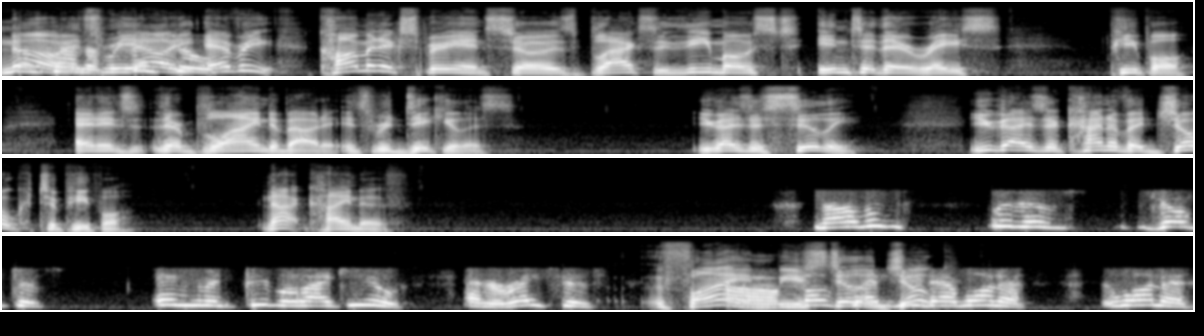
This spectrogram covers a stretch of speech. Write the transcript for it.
No, it's reality. official- Every common experience shows blacks are the most into their race people, and it's they're blind about it. It's ridiculous. You guys are silly. You guys are kind of a joke to people. Not kind of. No, we we just joke to ignorant people like you and racist Fine, uh, but you're still a like you joke. that want to want to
